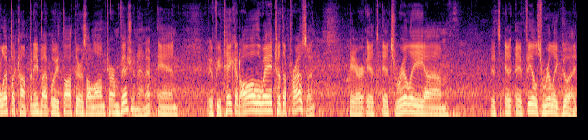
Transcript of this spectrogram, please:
flip a company, but we thought there was a long-term vision in it. And if you take it all the way to the present here, it, it's really, um, it's, it, it feels really good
